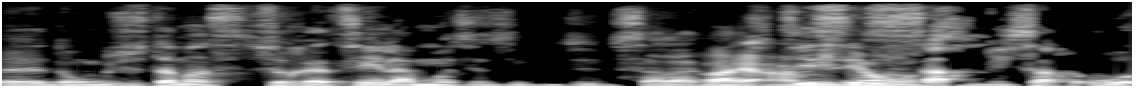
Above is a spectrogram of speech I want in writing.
Euh, donc, justement, si tu retiens la moitié du, du- du salaire, Ouais, tu un dis, million, ça, ça- au,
